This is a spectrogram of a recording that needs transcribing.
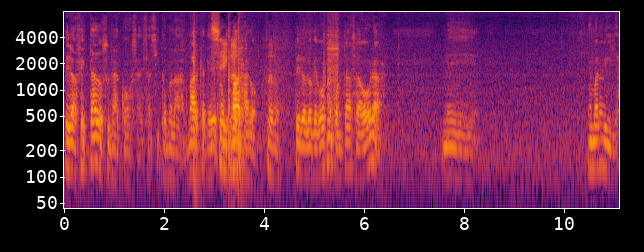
pero afectado es una cosa, es así como la marca que es un pájaro. Claro. Pero lo que vos me contás ahora me, me maravilla.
